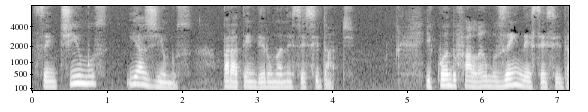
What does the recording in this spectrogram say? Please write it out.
sentimos e agimos para atender uma necessidade. E quando falamos em necessidade,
